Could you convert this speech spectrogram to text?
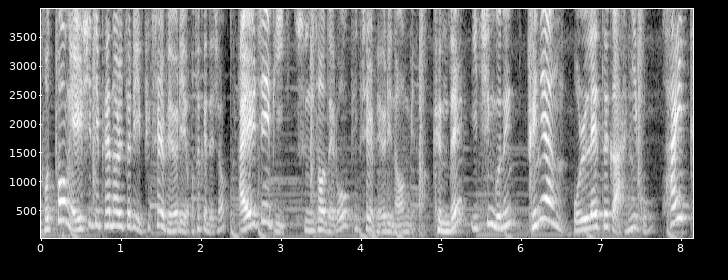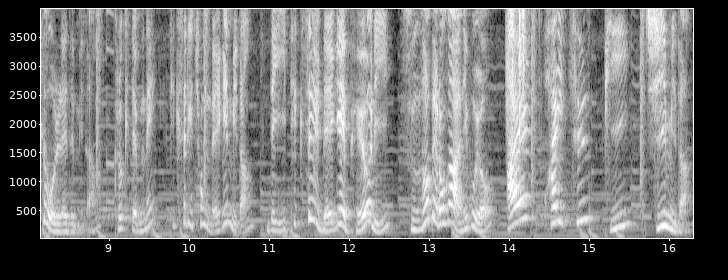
보통 LCD 패널들이 픽셀 배열이 어떻게 되죠? RGB 순서대로 픽셀 배열이 나옵니다. 근데 이 친구는 그냥 OLED가 아니고 white OLED입니다. 그렇기 때문에 픽셀이 총 4개입니다. 근데 이 픽셀 4개 배열이 순서대로가 아니고요. R, white, B, G입니다.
